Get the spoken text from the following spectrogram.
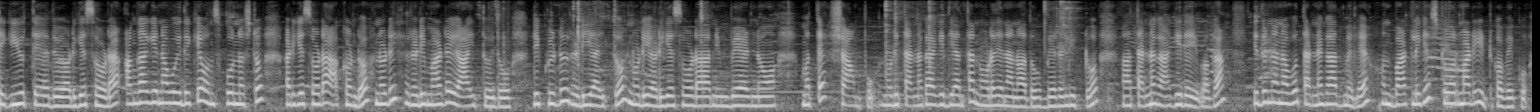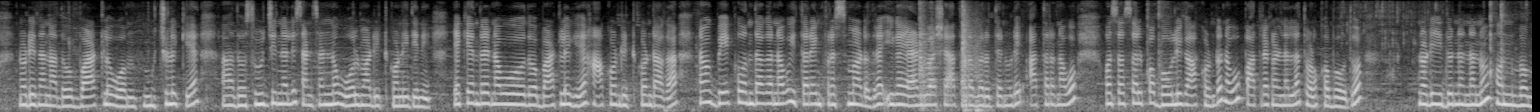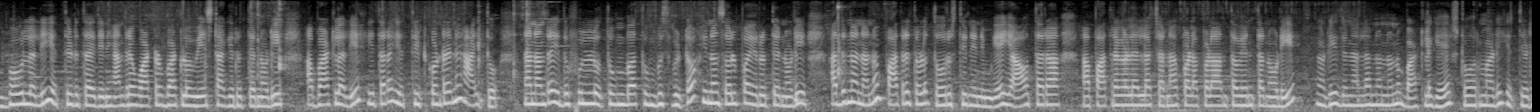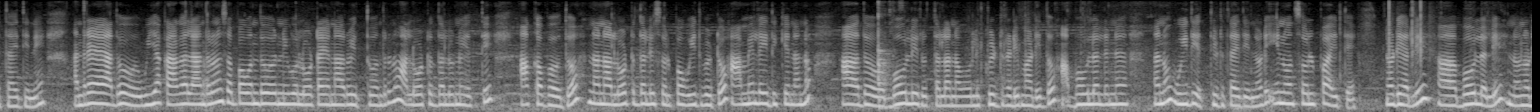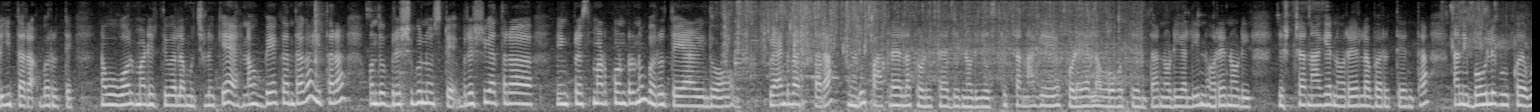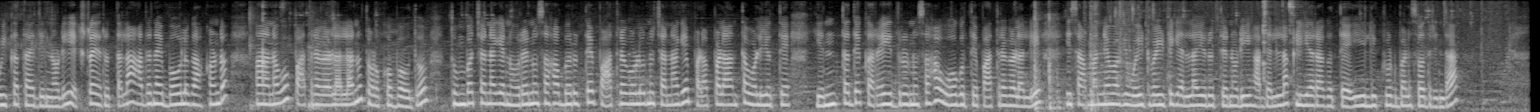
ತೆಗೆಯುತ್ತೆ ಅದು ಅಡುಗೆ ಸೋಡಾ. ಹಂಗಾಗಿ ನಾವು ಇದಕ್ಕೆ ಒಂದು ಸ್ಪೂನಷ್ಟು ಅಡುಗೆ ಸೋಡಾ ಹಾಕ್ಕೊಂಡು ನೋಡಿ ರೆಡಿ ಮಾಡಿ ಆಯಿತು ಇದು. ಲಿಕ್ವಿಡ್ ರೆಡಿ ಆಯಿತು. ನೋಡಿ, ಅಡುಗೆ ಸೋಡಾ ನಿಂಬೆಹಣ್ಣು ಮತ್ತು ಶಾಂಪು ನೋಡಿ, ತಣ್ಣಗಾಗಿದೆಯಾ ಅಂತ ನೋಡಿದೆ ನಾನು ಅದು ಬೆರಳಿಟ್ಟು ತಣ್ಣಗಾಗಿದೆ ಇವಾಗ. ಇದನ್ನು ನಾವು ತಣ್ಣಗಾದ್ಮೇಲೆ ಒಂದು ಬಾಟ್ಲಿಗೆ ಸ್ಟೋರ್ ಮಾಡಿ ಇಟ್ಕೋಬೇಕು. ನೋಡಿ ನಾನು ಅದು ಬಾಟ್ಲು ಮುಚ್ಚಳಿಕೆ ಅದು ಸೂಜಿನಲ್ಲಿ ಸಣ್ಣ ಸಣ್ಣ ಹೋಲ್ ಮಾಡಿ ಇಟ್ಕೊಂಡಿದ್ದೀನಿ. ಯಾಕೆಂದರೆ ನಾವು ಬಾಟ್ಲಿಗೆ ಹಾಕೊಂಡು ಇಟ್ಕೊಂಡಾಗ ನಮಗೆ ಬೇಕು ಅಂದಾಗ ನಾವು ಈ ಥರ ಹಿಂಗೆ ಪ್ರೆಸ್ ಮಾಡಿದ್ರೆ ಈಗ ಹ್ಯಾಂಡ್ ವಾಶ್ ಆ ಥರ ಬರುತ್ತೆ ನೋಡಿ, ಆ ಥರ ನಾವು ಒಂದು ಸ್ವಲ್ಪ ಸ್ವಲ್ಪ ಬೌಲಿಗೆ ಹಾಕ್ಕೊಂಡು ನಾವು ಪಾತ್ರೆಗಳನ್ನೆಲ್ಲ ತೊಳ್ಕೊಬೋದು. ನೋಡಿ, ಇದನ್ನು ನಾನು ಒಂದು ಬೌಲಲ್ಲಿ ಎತ್ತಿಡ್ತಾ ಇದ್ದೀನಿ. ಅಂದರೆ ವಾಟರ್ ಬಾಟ್ಲು ವೇಸ್ಟ್ ಆಗಿರುತ್ತೆ ನೋಡಿ. ಆ ಬಾಟ್ಲಲ್ಲಿ ಈ ಥರ ಎತ್ತಿಟ್ಕೊಂಡ್ರೇ ಆಯಿತು. ನಾನು ಅಂದರೆ ಇದು ಫುಲ್ಲು ತುಂಬ ತುಂಬಿಸ್ಬಿಟ್ಟು ಇನ್ನೊಂದು ಸ್ವಲ್ಪ ಇರುತ್ತೆ ನೋಡಿ. ಅದನ್ನು ನಾನು ಪಾತ್ರೆ ತೊಳೆದು ತೋರಿಸ್ತೀನಿ ನಿಮಗೆ. ಯಾವ ಥರ ಆ ಪಾತ್ರೆಗಳೆಲ್ಲ ಚೆನ್ನಾಗಿ ಪಳಪಳ ಪಳ ಅಂತವೆ ಅಂತ ನೋಡಿ. ನೋಡಿ ಇದನ್ನೆಲ್ಲ ನಾನು ಬಾಟ್ಲಿಗೆ ಸ್ಟೋರ್ ಮಾಡಿ ಎತ್ತಿಡ್ತಾ ಇದ್ದೀನಿ. ಅಂದರೆ ಅದು ಉಯ್ಯೋಕ್ಕಾಗಲ್ಲ ಅಂದ್ರೂ ಸ್ವಲ್ಪ ಒಂದು ನೀವು ಲೋಟ ಏನಾದ್ರು ಇತ್ತು ಅಂದ್ರೂ ಆ ಲೋಟದಲ್ಲೂ ಎತ್ತಿ ಹಾಕೋಬಹುದು. ನಾನು ಆ ಲೋಟದಲ್ಲಿ ಸ್ವಲ್ಪ ಉಯ್ದುಬಿಟ್ಟು ಆಮೇಲೆ ಇದಕ್ಕೆ ನಾನು ಅದು ಬೌಲ್ ಇರುತ್ತಲ್ಲ, ನಾವು ಲಿಕ್ವಿಡ್ ರೆಡಿ ಮಾಡಿದ್ದು, ಆ ಬೌಲಲ್ಲೇ ನಾನು ಉಯ್ದು ಎತ್ತಿಡ್ತಾ ಇದ್ದೀನಿ. ನೋಡಿ, ಇನ್ನೊಂದು ಸ್ವಲ್ಪ ಐತೆ. ನೋಡಿ, ಅಲ್ಲಿ, ಆ ಬೌಲಲ್ಲಿ ನೋಡಿ, ಈ ಥರ ಬರುತ್ತೆ. ನಾವು ಹೋಲ್ ಮಾಡಿರ್ತೀವಲ್ಲ ಮುಚ್ಚಳಿಕೆ ನಮಗೆ ಬೇಕಂದಾಗ ಈ ಥರ ಒಂದು ಬ್ರಷ್ಗೂ ಅಷ್ಟೇ. ಬ್ರಷ್ಗೆ ಆ ಥರ ಹಿಂಗೆ ಪ್ರೆಸ್ ಮಾಡ್ಕೊಂಡ್ರೂ ಬರುತ್ತೆ ಇದು ಥರ ನೋಡಿ ಪಾತ್ರೆ ಎಲ್ಲ ತೊಳಿತಾ ಇದ್ದೀನಿ ನೋಡಿ, ಎಷ್ಟು ಚೆನ್ನಾಗಿ ಕೊಳೆ ಎಲ್ಲ ಹೋಗುತ್ತೆ ಅಂತ ನೋಡಿ, ಅಲ್ಲಿ ನೊರೆ ನೋಡಿ, ಎಷ್ಟು ಚೆನ್ನಾಗಿ ನೊರೆ ಎಲ್ಲ ಬರುತ್ತೆ ಅಂತ ನಾನು ಈ ಬೌಲಿಗೆ ಉಯ್ಕ ಉಯ್ಕೋತಾ ಇದ್ದೀನಿ ನೋಡಿ ಎಕ್ಸ್ಟ್ರಾ ಇರುತ್ತಲ್ಲ, ಅದನ್ನು ಈ ಬೌಲಿಗೆ ಹಾಕ್ಕೊಂಡು ನಾವು ಪಾತ್ರೆಗಳೆಲ್ಲನೂ ತೊಳ್ಕೊಬೋದು. ತುಂಬ ಚೆನ್ನಾಗಿ ನೊರೆನೂ ಸಹ ಬರುತ್ತೆ ಪಾತ್ರೆಗಳೂ ಚೆನ್ನಾಗಿ ಪಳಪಳ ಅಂತ ಒಳಿಯುತ್ತೆ. ಎಂಥದೇ ಕರೆ ಇದ್ರೂ ಸಹ ಹೋಗುತ್ತೆ ಪಾತ್ರೆಗಳಲ್ಲಿ. ಈ ಸಾಮಾನ್ಯವಾಗಿ ವೈಟ್ ವೈಟಿಗೆ ಎಲ್ಲ ಇರುತ್ತೆ ನೋಡಿ, ಅದೆಲ್ಲ ಕ್ಲಿಯರ್ ಆಗುತ್ತೆ ಈ ಲಿಕ್ವಿಡ್ ಬಳಸೋದ್ರಿಂದ.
